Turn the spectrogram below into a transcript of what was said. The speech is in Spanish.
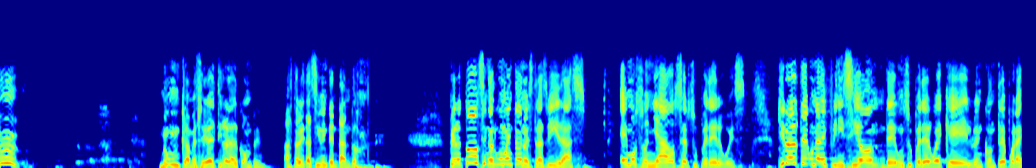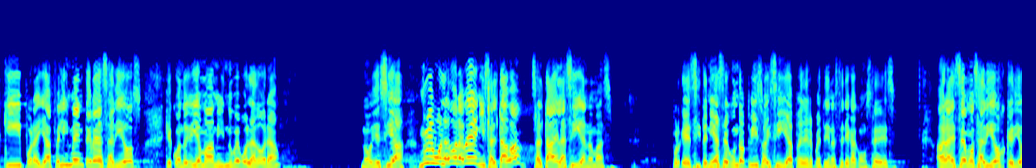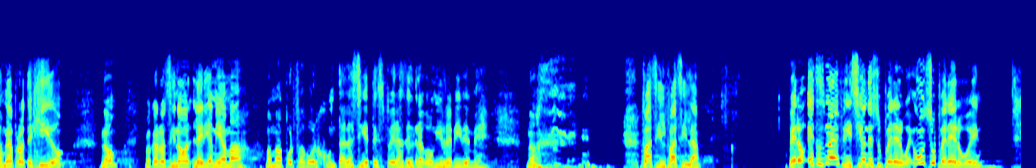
Eh". Nunca me salió el tiro del pe. Hasta ahorita sigo intentando. Pero todos en algún momento de nuestras vidas hemos soñado ser superhéroes. Quiero darte una definición de un superhéroe que lo encontré por aquí, por allá. Felizmente, gracias a Dios, que cuando yo llamaba a mi nube voladora, ¿no? Y decía, nube voladora, ven, y saltaba, saltaba de la silla nomás. Porque si tenía segundo piso, ahí sí, ya pues, de repente yo no estaría acá con ustedes. Agradecemos a Dios que Dios me ha protegido, ¿no? Me acuerdo, si no, le diría a mi mamá, mamá, por favor, junta las siete esferas del dragón y revíveme, ¿no? fácil, fácil, ¿ah? Pero esta es una definición de superhéroe. Un superhéroe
